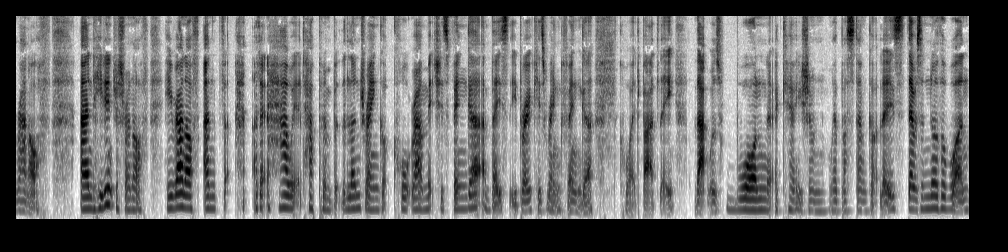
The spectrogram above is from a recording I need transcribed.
ran off and he didn't just run off. He ran off and for, i don't know how it had happened but the lunge rein got caught around mitch's finger and basically broke his ring finger quite badly. That was one occasion where bustan got loose. There was another one.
